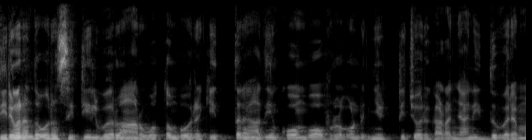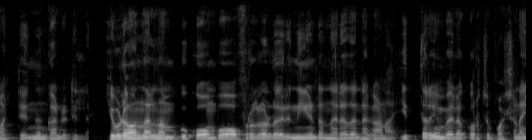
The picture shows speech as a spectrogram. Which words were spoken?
തിരുവനന്തപുരം സിറ്റിയിൽ വെറും അറുപത്തൊമ്പത് രൂപയ്ക്ക് ഇത്ര ആദ്യം കോംബോ ഓഫറുകൾ കൊണ്ട് ഞെട്ടിച്ച ഒരു കട ഞാൻ ഇതുവരെ മറ്റെങ്ങും കണ്ടിട്ടില്ല. ഇവിടെ വന്നാൽ നമുക്ക് കോംബോ ഓഫറുകളുടെ ഒരു നീണ്ട നിര തന്നെ കാണാം. ഇത്രയും വില കുറച്ച് ഭക്ഷണം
